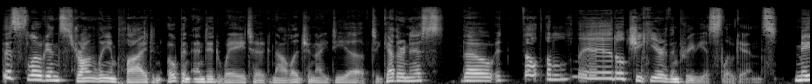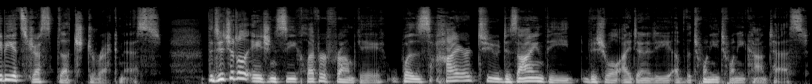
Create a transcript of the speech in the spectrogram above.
This slogan strongly implied an open ended way to acknowledge an idea of togetherness, though it felt a little cheekier than previous slogans. Maybe it's just Dutch directness. The digital agency Clever Franke was hired to design the visual identity of the 2020 contest.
